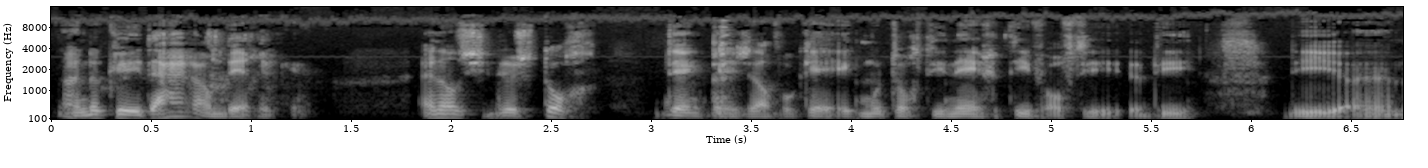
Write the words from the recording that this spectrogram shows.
Nou, en dan kun je daaraan werken. En als je dus toch denkt bij jezelf, oké, ik moet toch die negatieve of die, die, die eh,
